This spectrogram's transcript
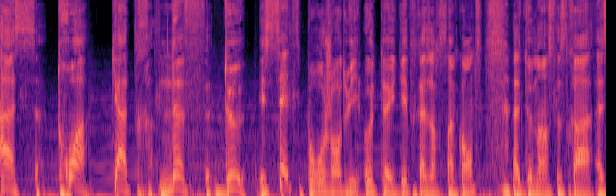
As 3, 4, 9, 2 et 7 pour aujourd'hui Auteuil dès 13h50. Demain, ce sera 7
